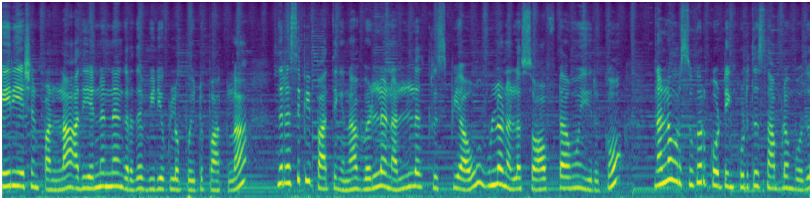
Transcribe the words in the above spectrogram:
வேரியேஷன் பண்ணலாம். அது என்னென்னங்கிறத வீடியோக்குள்ளே போயிட்டு பார்க்கலாம். இந்த ரெசிபி பார்த்தீங்கன்னா வெளில நல்ல கிறிஸ்பியாகவும் உள்ளே நல்ல சாஃப்டாகவும் இருக்கும். நல்ல ஒரு சுகர் கோட்டிங் கொடுத்து சாப்பிடும்போது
